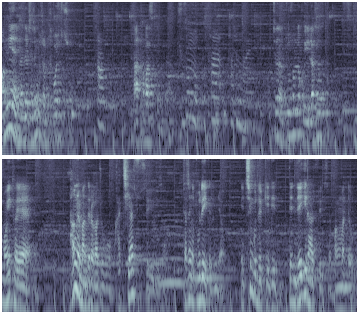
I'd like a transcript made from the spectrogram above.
왕년에 다들 자전거 좀 타보셨죠? 아, 다 타봤을 겁니다. 두 손 놓고 타, 타셨나요? 저는 두 손 놓고 일어서 모니터에 방을 만들어가지고 같이 할 수 있어요 여기서. 자전거 두 대 있거든요. 이 친구들끼리 네- 내기를 할 수 있어요 방 만들고.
